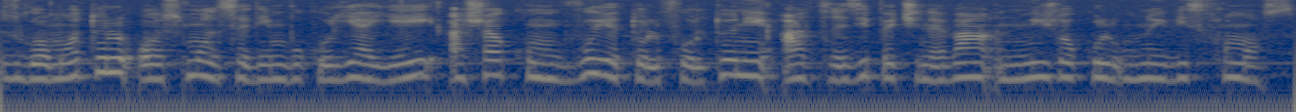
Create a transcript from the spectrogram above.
Zgomotul o smulse din bucuria ei, așa cum vuietul furtunii ar trezi pe cineva în mijlocul unui vis frumos.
